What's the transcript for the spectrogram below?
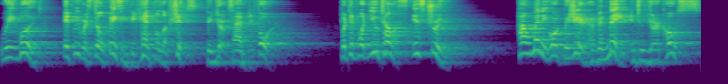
We would, if we were still facing the handful of ships the Yeerks had before. But if what you tell us is true, how many Hork-Bajir have been made into Yeerk hosts?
